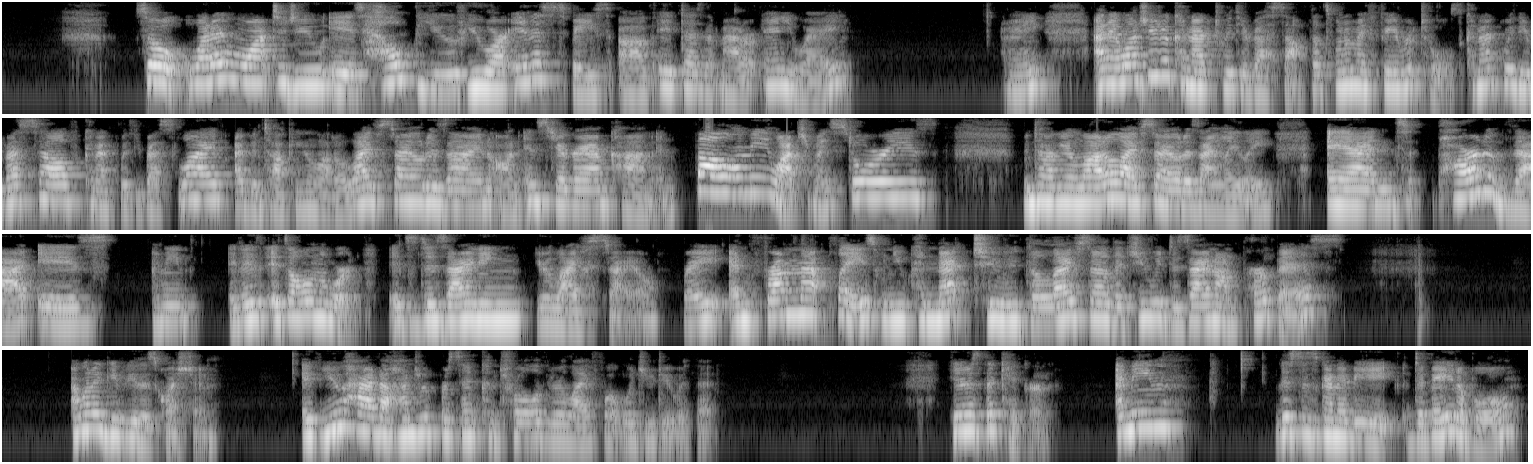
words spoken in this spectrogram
So, what I want to do is help you if you are in a space of it doesn't matter anyway right? And I want you to connect with your best self. That's one of my favorite tools. Connect with your best self, connect with your best life. I've been talking a lot of lifestyle design on Instagram. Come and follow me, watch my stories. Been talking a lot of lifestyle design lately. And part of that is, I mean, it is it's all in the word. It's designing your lifestyle, right? And from that place when you connect to the lifestyle that you would design on purpose, I'm going to give you this question if you had 100% control of your life, what would you do with it? Here's the kicker. I mean, this is going to be debatable,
